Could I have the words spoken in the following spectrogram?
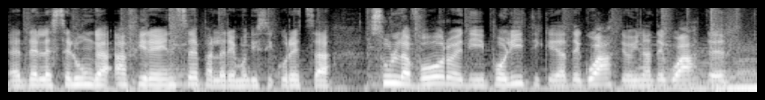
eh, dell'Esselunga a Firenze. Parleremo di sicurezza sul lavoro e di politiche adeguate o inadeguate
